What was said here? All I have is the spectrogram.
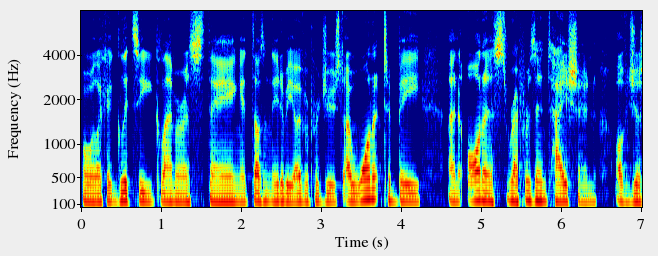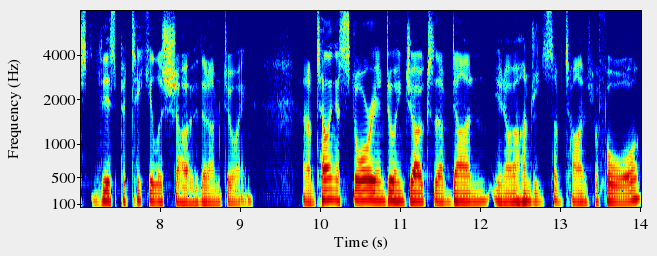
or like a glitzy glamorous thing. It doesn't need to be overproduced. I want it to be an honest representation of just this particular show that I'm doing. And I'm telling a story and doing jokes that I've done, you know, hundreds of times before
